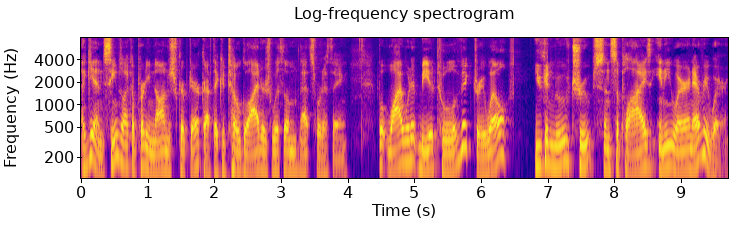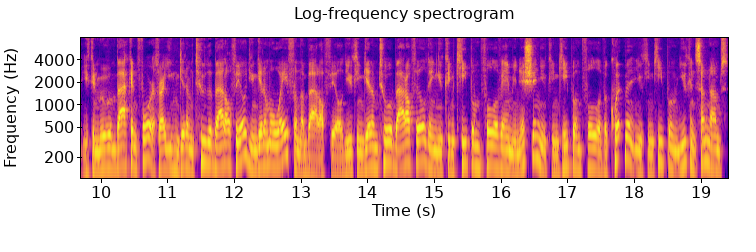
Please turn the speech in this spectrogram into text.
again, seems like a pretty nondescript aircraft. They could tow gliders with them, that sort of thing. But why would it be a tool of victory? Well, you can move troops and supplies anywhere and everywhere. You can move them back and forth, right? You can get them to the battlefield, you can get them away from the battlefield. You can get them to a battlefield and you can keep them full of ammunition, you can keep them full of equipment, you can keep them you can sometimes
